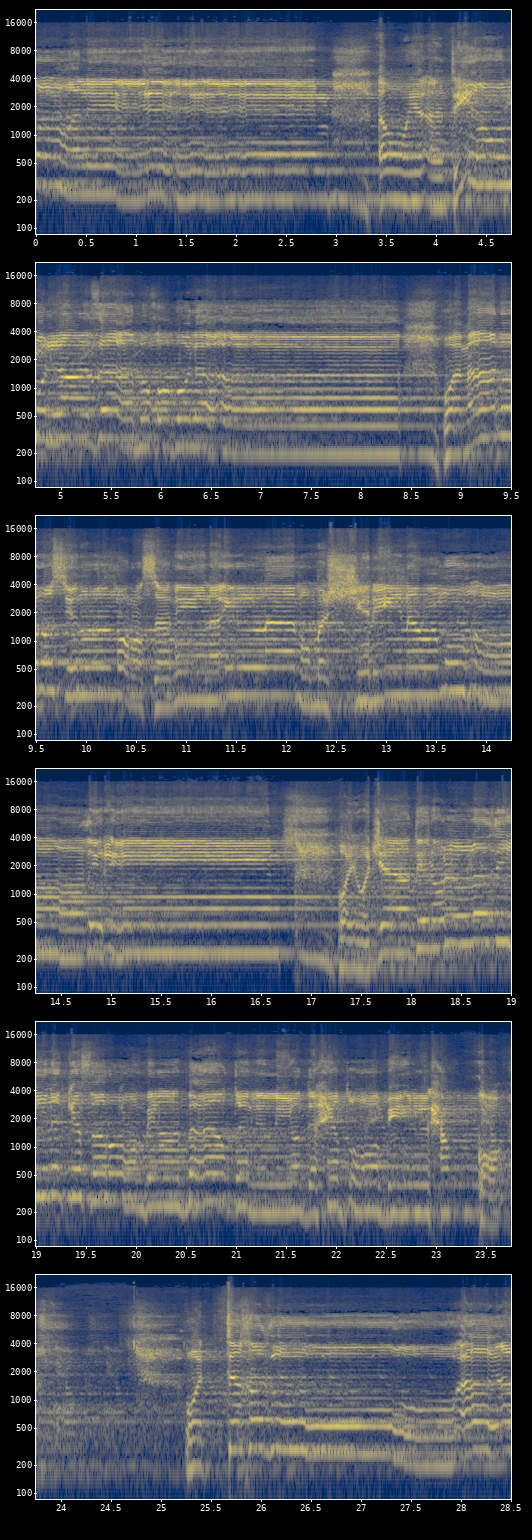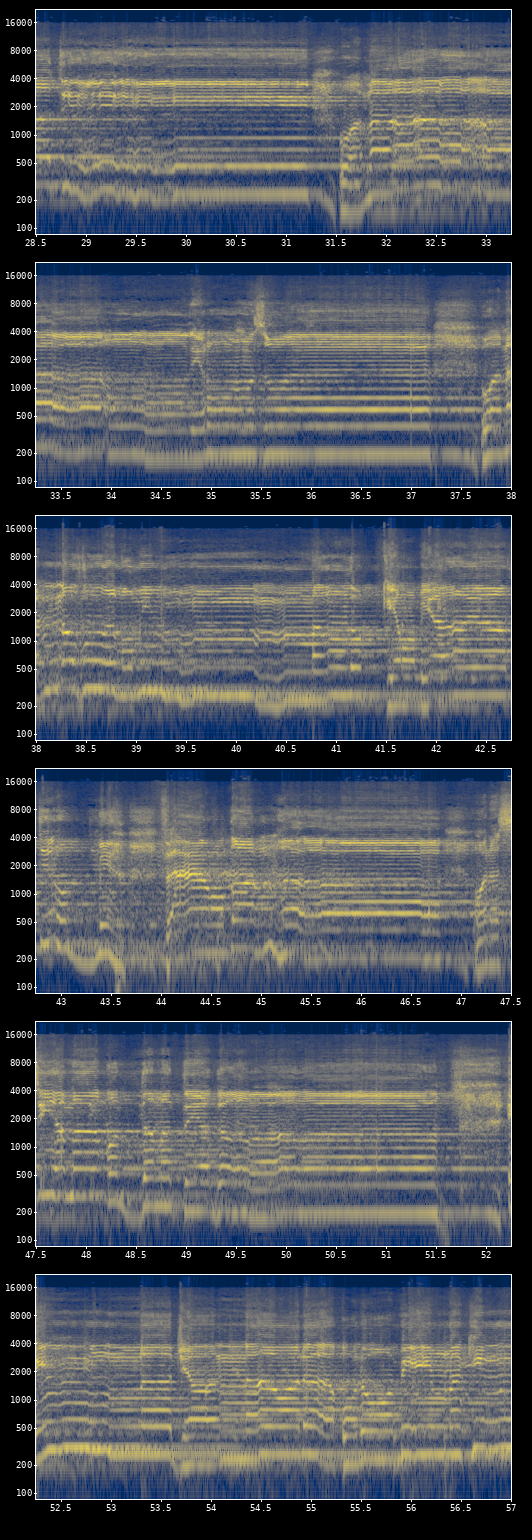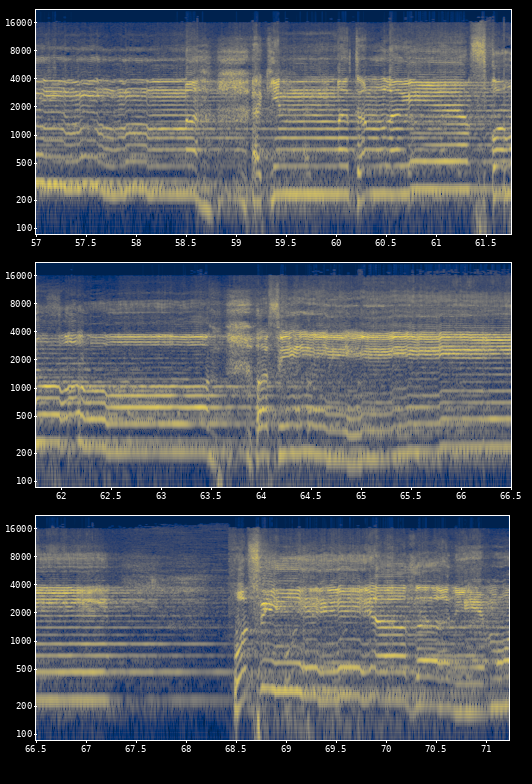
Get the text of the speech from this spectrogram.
أو يأتيهم العذاب قبلا نرسل المرسلين إلا مبشرين ومنذرين. ويجادل الذين كفروا بالباطل ليدحضوا به الحق واتخذوا آياتي وما بآيات ربه فأعرض عنها ونسي ما قدمت يداه. إنا جعلنا على قلوبهم أكنة أكنة لن يفقهوه. وفي وفي آذانهم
